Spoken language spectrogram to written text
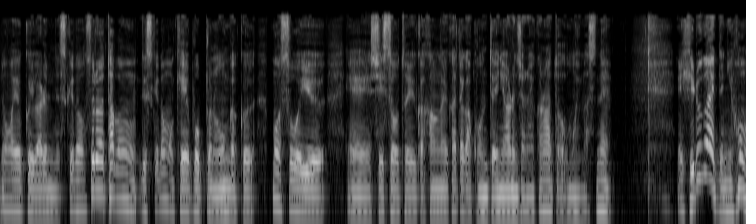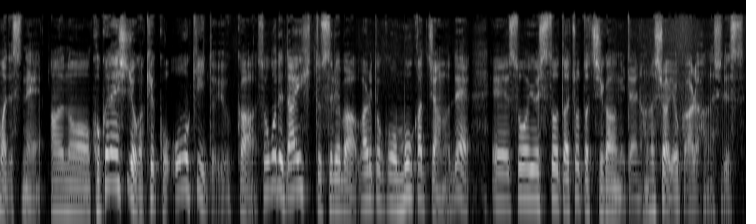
のがよく言われるんですけど、それは多分ですけども K-POP の音楽もそういう、えー、思想というか考え方が根底にあるんじゃないかなと思いますね。え翻って日本はですね、あの、国内市場が結構大きいというか、そこで大ヒットすれば割とこう儲かっちゃうので、えー、そういう思想とはちょっと違うみたいな話はよくある話です。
